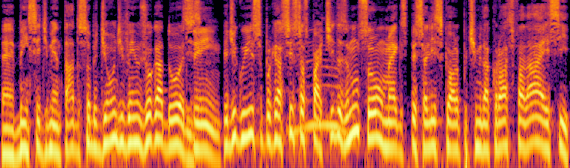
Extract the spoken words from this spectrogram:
é, bem sedimentados sobre de onde vêm os jogadores. Sim. Eu digo isso porque eu assisto as partidas, eu não sou um mega especialista que olha pro time da Croácia e fala, ah, esse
